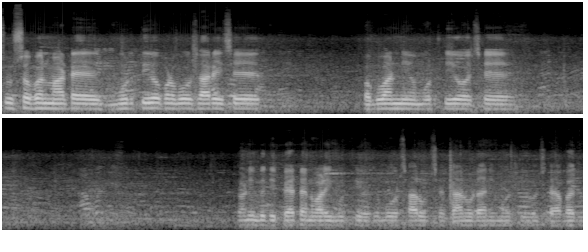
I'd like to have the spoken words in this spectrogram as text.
સુશોભન માટે મૂર્તિઓ પણ બહુ સારી છે. ભગવાનની મૂર્તિઓ છે. ઘણી બધી પેટર્ન વાળી મૂર્તિઓ છે, બહુ સારું છે કાનુડાની મૂર્તિઓ છે, આ બાજુ.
